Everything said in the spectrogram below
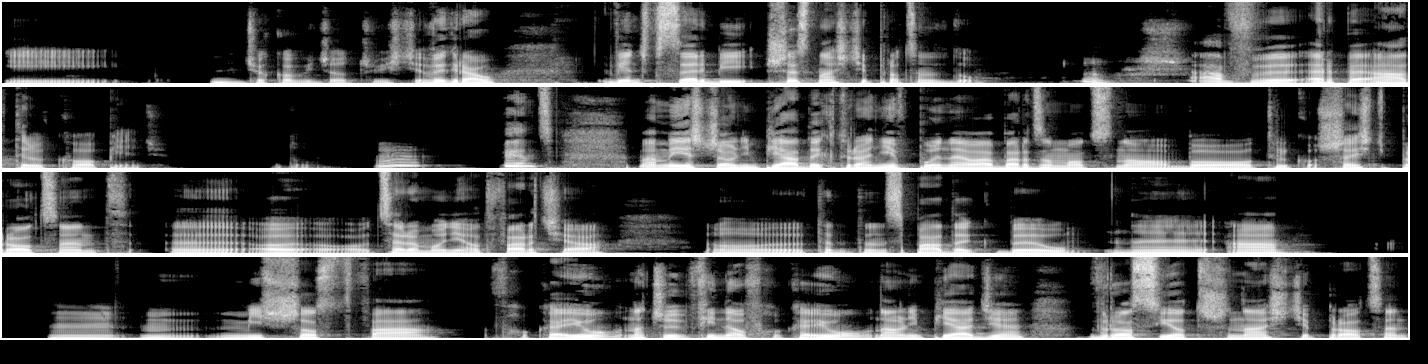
i Djokovic oczywiście wygrał, więc w Serbii 16% w dół. No a w RPA tylko 5%. Hmm, więc mamy jeszcze olimpiadę, która nie wpłynęła bardzo mocno, bo tylko 6% e, ceremonia otwarcia, ten, ten spadek był, e, a mm, mistrzostwa w hokeju, znaczy finał w hokeju na olimpiadzie, w Rosji o 13%,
